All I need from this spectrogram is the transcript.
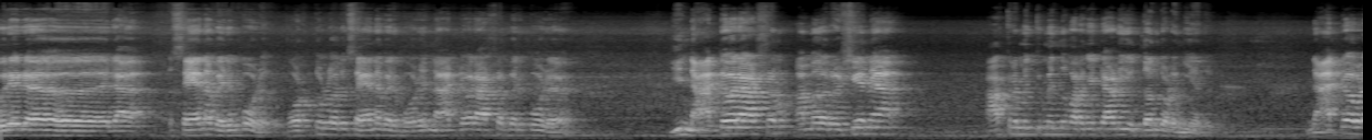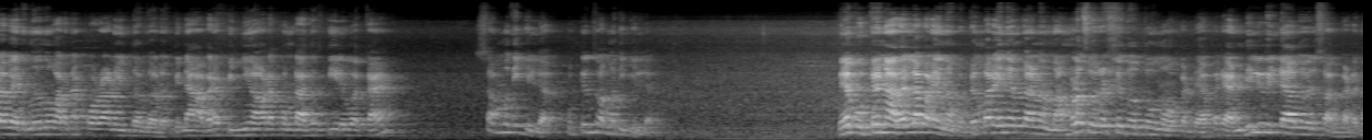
ഒരു സേന വരുമ്പോൾ പുറത്തുള്ള ഒരു സേന വരുമ്പോൾ നാറ്റോ രാഷ്ട്രം വരുമ്പോൾ ഈ നാറ്റോ രാഷ്ട്രം റഷ്യനെ ആക്രമിക്കുമെന്ന് പറഞ്ഞിട്ടാണ് യുദ്ധം തുടങ്ങിയത്. നാറ്റോ അവിടെ വരുന്നതെന്ന് പറഞ്ഞപ്പോഴാണ് യുദ്ധം തുടങ്ങുന്നത് പിന്നെ അവരെ പിന്നെയും അവിടെ കൊണ്ട് അതിർത്തിയിൽ വെക്കാൻ സമ്മതിക്കില്ല. പുട്ടിൻ സമ്മതിക്കില്ല. പിന്നെ പുട്ടിൻ അതല്ല പറയുന്നത്. പുട്ടിൻ പറയുന്നത് എന്താണ്? നമ്മളെ സുരക്ഷിതത്വം നോക്കട്ടെ. അപ്പം രണ്ടിലും ഇല്ലാതെ ഒരു സംഘടന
